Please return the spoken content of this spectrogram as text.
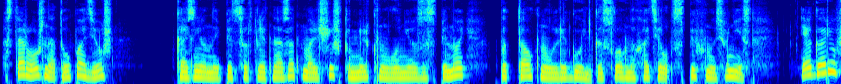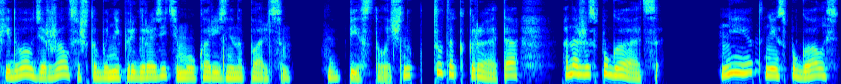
Осторожно, а то упадешь». Казненный пятьсот лет назад мальчишка мелькнул у нее за спиной, подтолкнул легонько, словно хотел спихнуть вниз. И Огарев едва удержался, чтобы не пригрозить ему укоризненно пальцем. «Бестолочь, ну кто так играет, а? Она же испугается». «Нет, не испугалась».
